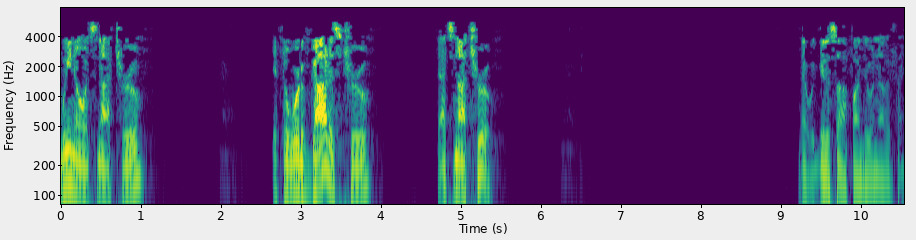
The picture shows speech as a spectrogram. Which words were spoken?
we know it's not true. If the Word of God is true, that's not true. That would get us off onto another thing.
